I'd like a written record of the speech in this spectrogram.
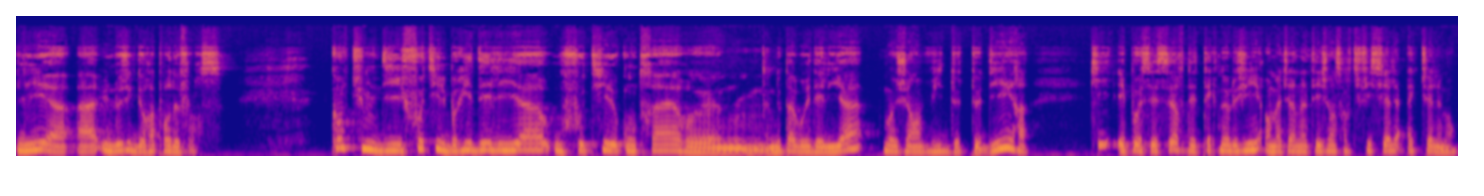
liée à, une logique de rapport de force. Quand tu me dis faut-il brider l'IA ou faut-il au contraire euh, ne pas brider l'IA, moi j'ai envie de te dire qui est possesseur des technologies en matière d'intelligence artificielle actuellement?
